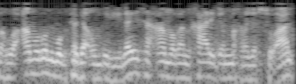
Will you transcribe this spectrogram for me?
فهو أمر مبتدأ به ليس أمرا خارجا مخرج السؤال.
